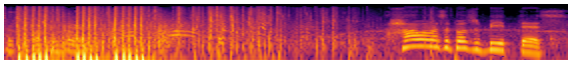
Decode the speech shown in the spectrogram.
That's fucking there. Supposed to beat this?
